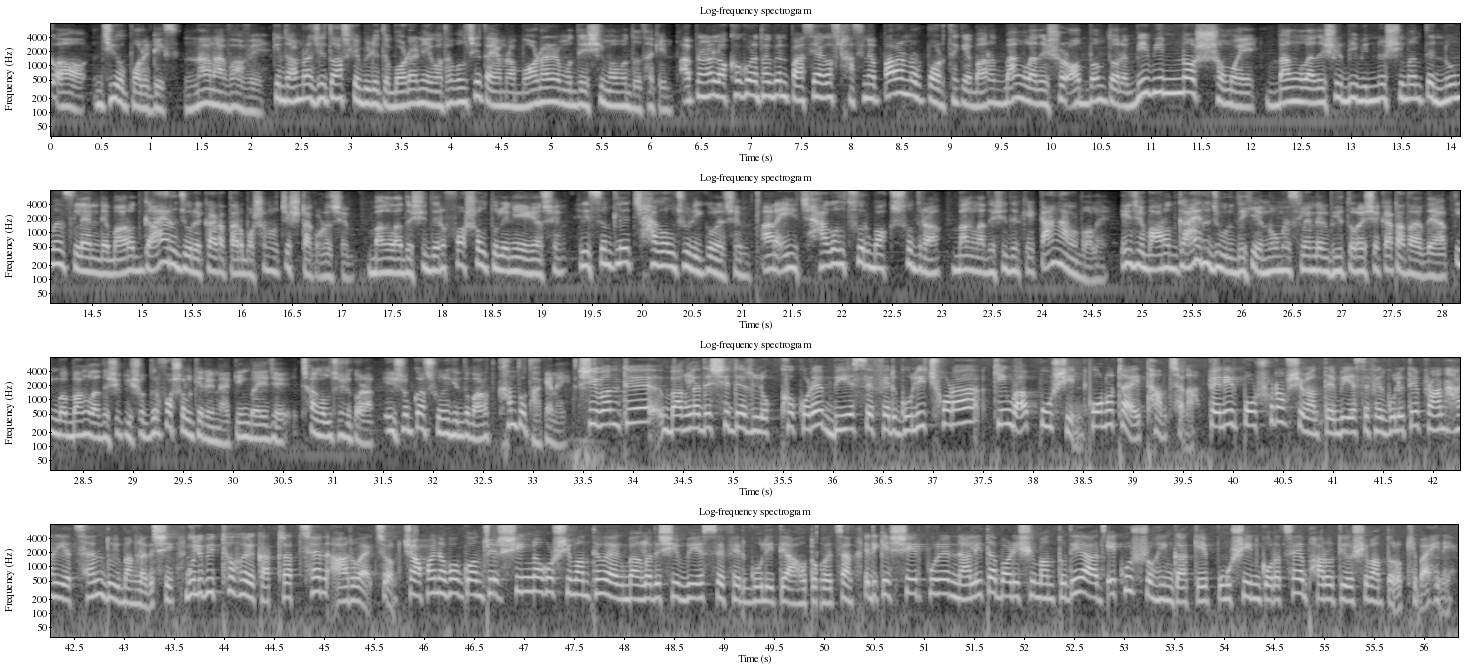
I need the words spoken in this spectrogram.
জিও পলিটিক্স নানাভাবে। কিন্তু আমরা যেহেতু আজকে ভিডিওতে বর্ডার নিয়ে কথা বলছি, তাই আমরা বর্ডারের মধ্যে সীমাবদ্ধ থাকি। আপনারা লক্ষ্য করে থাকবেন, পাঁচই আগস্ট হাসিনা পালানোর পর থেকে ভারত বাংলাদেশের অভ্যন্তরে বিভিন্ন সময়ে বাংলাদেশের বিভিন্ন সীমান্তে নুমেন্স ল্যান্ডে ভারত গায়ের জোরে কাটা তার বসানোর চেষ্টা করেছে। বাংলাদেশিদের ফসল তুলে নিয়ে গেছেন। রিসেন্টলি ছাগল চুরি করেছে। আর এই ছাগল চোর বক্সদরা বাংলাদেশিদেরকে কাঙাল বলে। এই যে ভারত গায়ের জোর দেখিয়ে নোমেন্স ল্যান্ডের ভিতরে এসে কাটাতা দেয়া, কিংবা বাংলাদেশি কৃষকদের ফসল কেড়ে নেয়, কিংবা এই যে ছাগল চুরি করা, এইসব কাজ করে কিন্তু ভারত ক্ষান্ত থাকে নাই। সীমান্তে বাংলাদেশিদের লক্ষ্য করে বিএসএফ এর গুলি ছোড়া কিংবা পুশিন কোনোটাই থামছে না। ফেনীর পরশুরাম সীমান্তে বিএসএফ এর গুলিতে প্রাণ হারিয়েছেন দুই বাংলাদেশি। গুলিবিদ্ধ হয়ে কাতরাচ্ছেন আরও একজন। চাঁপাইনবাবগঞ্জের সিংনগর সীমান্তেও এক বাংলাদেশি বিএসএফ এর গুলিতে আহত হয়েছেন এদিকে শেরপুরের নালিতাবাড়ি সীমান্ত দিয়ে আজ একুশ রোহিঙ্গাকে পোষিন করেছে ভারতীয় সীমান্তরক্ষী বাহিনী।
